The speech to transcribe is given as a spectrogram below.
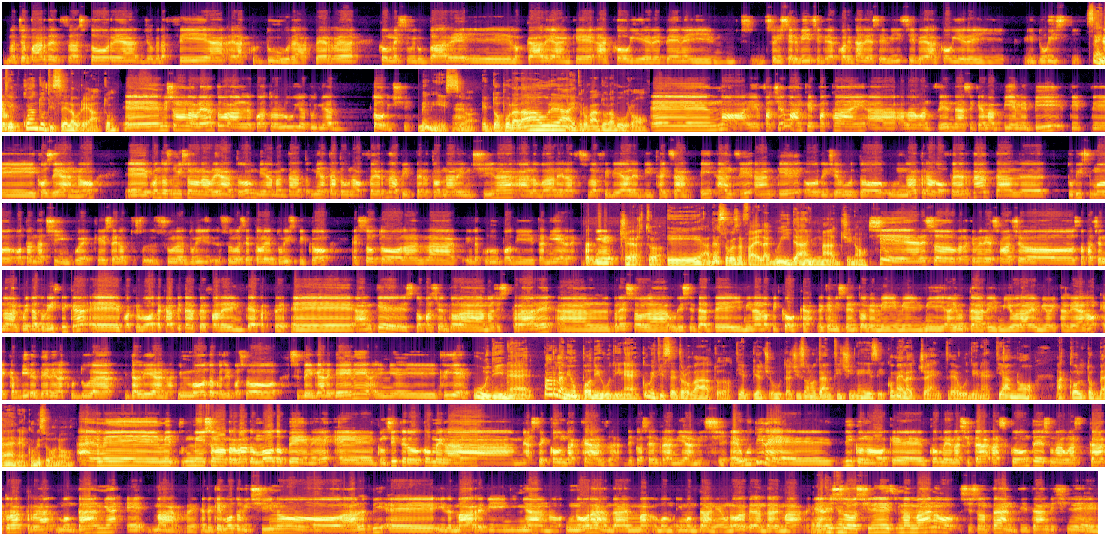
maggior parte della storia, geografia e la cultura per come sviluppare i locali e anche accogliere bene i, i servizi, la qualità dei servizi per accogliere i, i turisti. Senti, e quando ti sei laureato? Eh, mi sono laureato al 4 luglio 2012. 12. Benissimo. Eh. E dopo la laurea hai trovato lavoro? Eh, no, facevo anche part-time a, un'azienda, si chiama BMB di, di Cosiano. E quando mi sono laureato mi ha, mandato, mi ha dato un'offerta per, per, tornare in Cina a lavorare la, sulla filiale di Taizan. E anzi, anche ho ricevuto un'altra offerta dal Turismo 85, che è sul, sul, sul settore turistico è sotto la, la, il gruppo di Daniele. Daniele. Certo, e adesso cosa fai? La guida, immagino? Sì, adesso praticamente faccio, sto facendo la guida turistica e qualche volta capita per fare l'interprete. E anche sto facendo la magistrale al, presso l'Università di Milano Picocca perché mi sento che mi, mi, mi aiuta a migliorare il mio italiano e capire bene la cultura italiana in modo così posso spiegare bene ai miei clienti. Udine, parlami un po' di Udine, come ti sei trovato? Ti è piaciuta? Ci sono tanti cinesi, com'è la gente a Udine? Ti hanno accolto bene? Come sono? Eh, mi, mi, mi, sono trovato molto bene e considero come la mia seconda casa, dico sempre ai miei amici. E Udine dicono che come una città nasconde su una, una scatola tra montagna e mare, perché è molto vicino Albi e il mare di Nignano, un'ora andare in montagna, un'ora per andare in mare. E adesso cinesi man mano ci sono tanti, tanti cinesi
